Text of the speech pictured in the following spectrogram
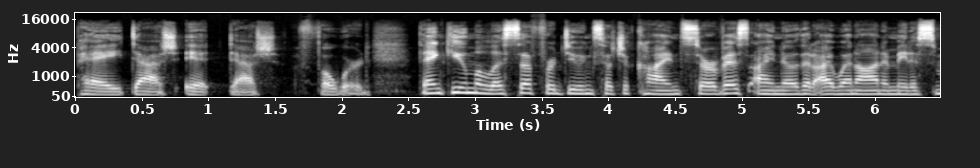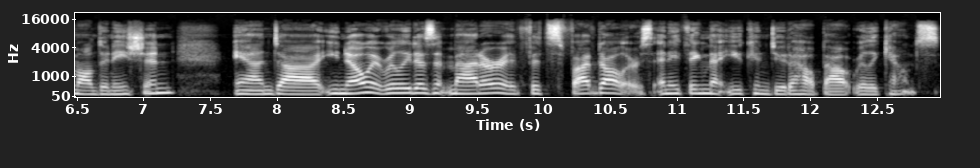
pay it forward. Thank you, Melissa, for doing such a kind service. I know that I went on and made a small donation. And, uh, you know, it really doesn't matter if it's $5. Anything that you can do to help out really counts.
